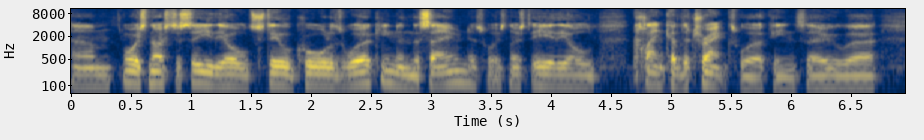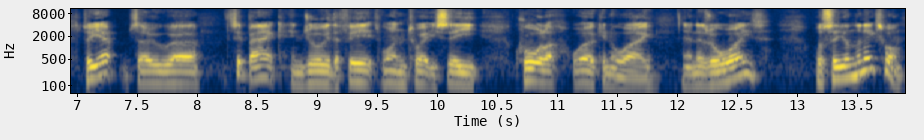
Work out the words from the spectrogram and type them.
Um, always nice to see the old steel crawlers working and the sound. It's always nice to hear the old clank of the tracks working. So uh, so yep so uh, sit back enjoy the Fiat 120C crawler working away. And as always we'll see you on the next one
